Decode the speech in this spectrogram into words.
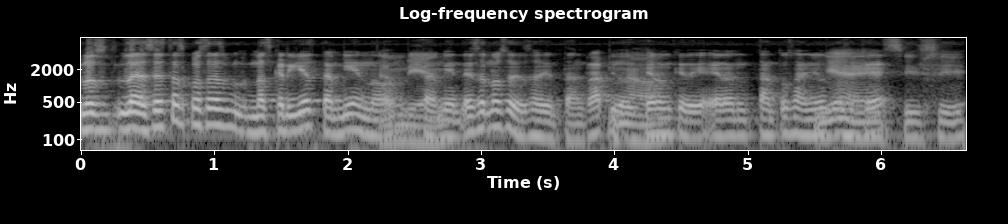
Los, las, estas cosas, mascarillas también, ¿no? También. Eso no se deshacen tan rápido. No. Dijeron que eran tantos años, no sé Yeah, qué. sí, sí.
